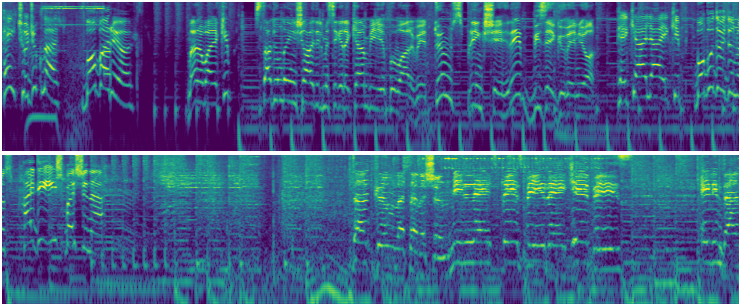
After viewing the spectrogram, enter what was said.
Hey çocuklar, Bob arıyor. Merhaba ekip. Stadyumda inşa edilmesi gereken bir yapı var ve tüm Spring şehri bize güveniyor. Pekala ekip. Bob'u duydunuz. Hadi iş başına. Takımla tanışın millet biz bir ekibiz. Elinden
